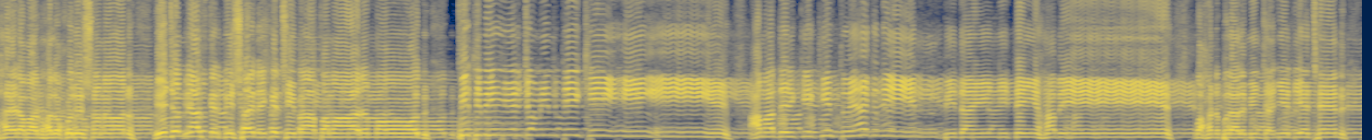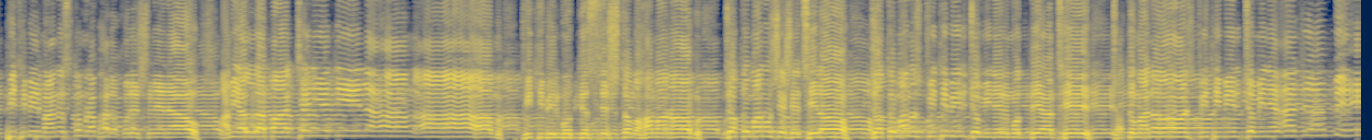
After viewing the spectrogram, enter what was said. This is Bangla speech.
ভাইয়ের আমার ভালো করে শোনান। এই জন্য আজকের বিষয় রেখেছি, বাপ আমার মদ। পৃথিবীর জমিন থেকে আমাদেরকে কিন্তু একদিন বিদায় নিতেই হবে। মহানবুল আলমিন জানিয়ে দিয়েছেন, পৃথিবীর মানুষ তোমরা ভালো করে শুনে নাও। আমি আল্লাহ পাক জানিয়ে দিলাম, পৃথিবীর মধ্যে শ্রেষ্ঠ মহামানব যত মানুষ এসেছিল, যত মানুষ পৃথিবীর জমিনের মধ্যে আছে, যত মানুষ পৃথিবীর জমিনে আসবে,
